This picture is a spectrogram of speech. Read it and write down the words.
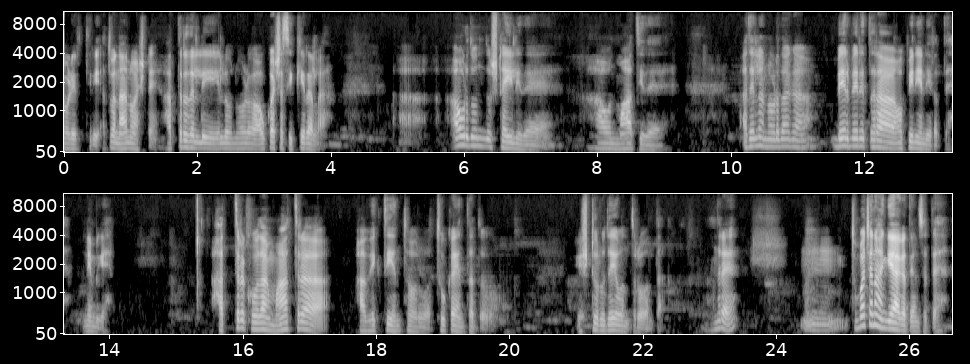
ನೋಡಿರ್ತೀರಿ, ಅಥವಾ ನಾನು ಅಷ್ಟೇ ಹತ್ತಿರದಲ್ಲಿ ಎಲ್ಲೋ ನೋಡೋ ಅವಕಾಶ ಸಿಕ್ಕಿರಲ್ಲ. ಅವ್ರದ್ದೊಂದು ಸ್ಟೈಲ್ ಇದೆ, ಆ ಒಂದು ಮಾತಿದೆ. ಅದೆಲ್ಲ ನೋಡಿದಾಗ ಬೇರೆ ಬೇರೆ ಥರ ಒಪಿನಿಯನ್ ಇರುತ್ತೆ ನಿಮಗೆ. ಹತ್ತಿರಕ್ಕೆ ಹೋದಾಗ ಮಾತ್ರ ಆ ವ್ಯಕ್ತಿ ಎಂಥವ್ರು ತೂಕ ಎಂಥದ್ದು, ಎಷ್ಟು ಹೃದಯವಂತರು ಅಂತ. ಅಂದರೆ ತುಂಬ ಜನ ಹಂಗೆ ಆಗತ್ತೆ ಅನ್ಸುತ್ತೆ.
